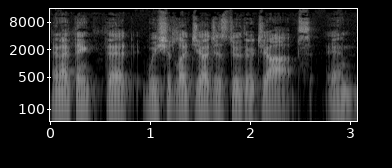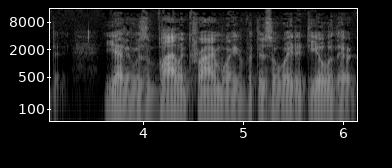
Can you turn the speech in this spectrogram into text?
and I think that we should let judges do their jobs. And yeah, there was a violent crime wave, but there's a way to deal with it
